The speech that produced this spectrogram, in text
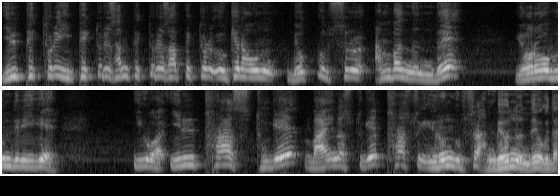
1팩토리에 2팩토리에 3팩토리에 4팩토리에 이렇게 나오는 몇 급수를 안 봤는데 여러분들이 이게 이거 봐. 1 플러스 2개, 마이너스 2개, 플러스 2개 이런 급수를 안 배웠는데 여기다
